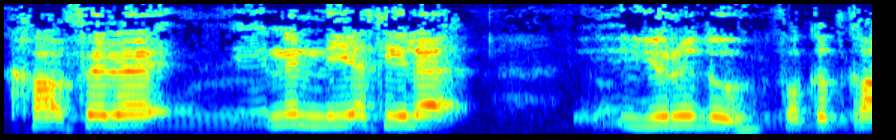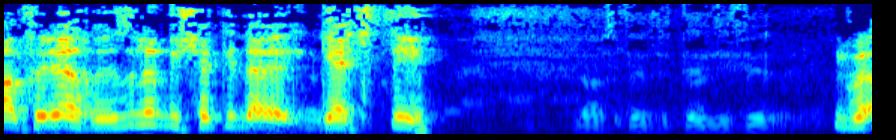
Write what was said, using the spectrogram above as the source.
kafilenin niyetiyle yürüdü. Fakat kafile hızlı bir şekilde geçti. Ve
